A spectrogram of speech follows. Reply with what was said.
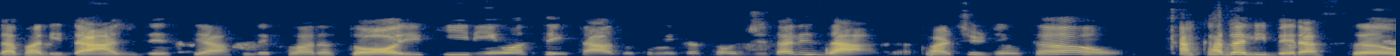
da validade desse ato declaratório e que iriam aceitar a documentação digitalizada. A partir de então, a cada liberação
